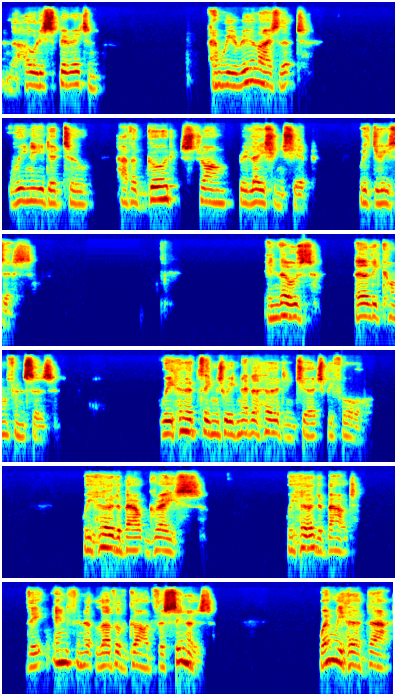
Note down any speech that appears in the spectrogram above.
and the Holy Spirit, and, and we realized that we needed to have a good, strong relationship with Jesus. In those early conferences, we heard things we'd never heard in church before we heard about grace. We heard about the infinite love of God for sinners. When we heard that,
